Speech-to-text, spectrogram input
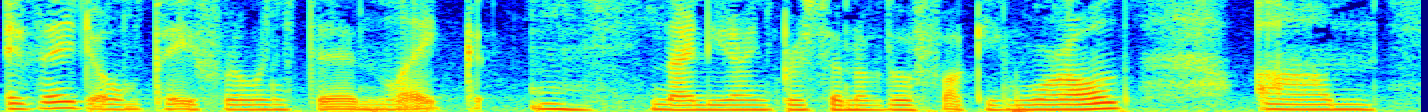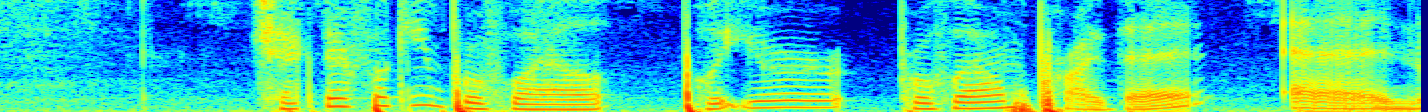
if they don't pay for LinkedIn, like 99% of the fucking world, um, check their fucking profile, put your profile on private, and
